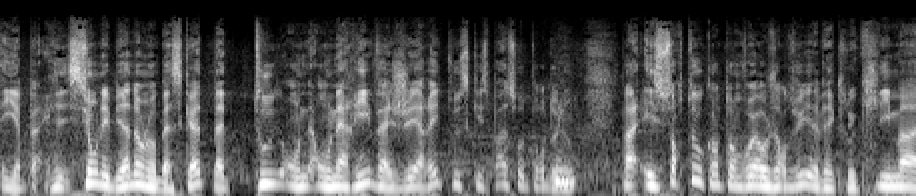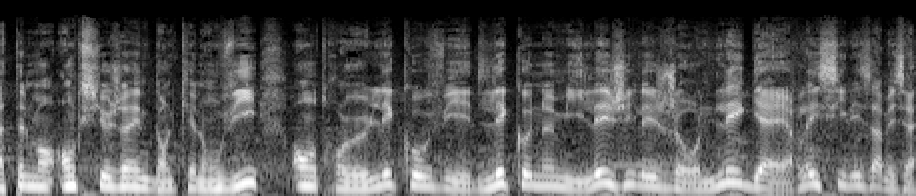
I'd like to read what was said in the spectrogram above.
Et si on est bien dans nos baskets, ben, tout, on, arrive à gérer tout ce qui se passe autour de nous. Ben, et surtout quand on voit aujourd'hui avec le climat tellement anxiogène dans lequel on vit, entre les Covid, l'économie, les gilets jaunes, les guerres, les ci, les ça, mais c'est,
